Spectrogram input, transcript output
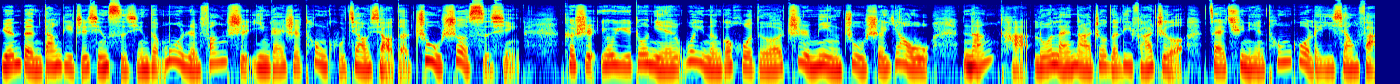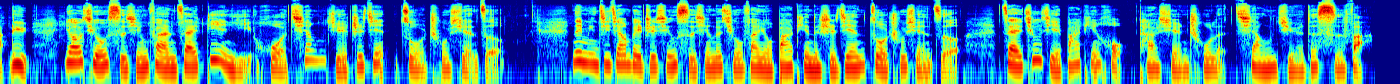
原本当地执行死刑的默认方式应该是痛苦较小的注射死刑，可是由于多年未能够获得致命注射药物，南卡罗来纳州的立法者在去年通过了一项法律，要求死刑犯在电椅或枪决之间做出选择。那名即将被执行死刑的囚犯有八天的时间做出选择，在纠结八天后，他选出了枪决的死法。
